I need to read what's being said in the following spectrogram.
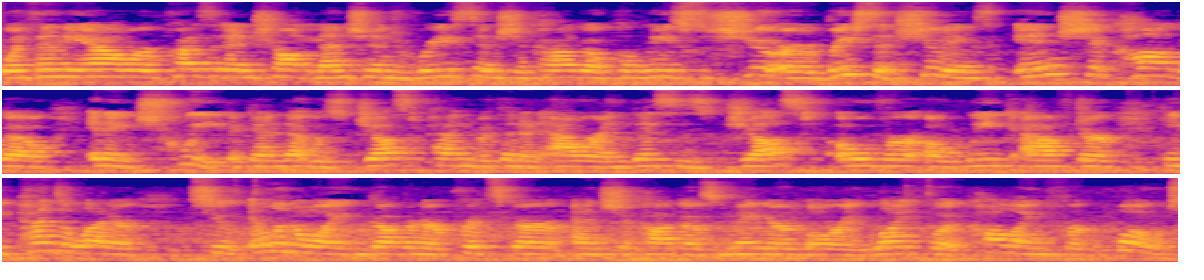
Within the hour, President Trump mentioned recent Chicago police shoot or recent shootings in Chicago in a tweet. Again, that was just penned within an hour, and this is just over a week after he penned a letter to Illinois Governor Pritzker and Chicago's Mayor Lori Lightfoot calling for quote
